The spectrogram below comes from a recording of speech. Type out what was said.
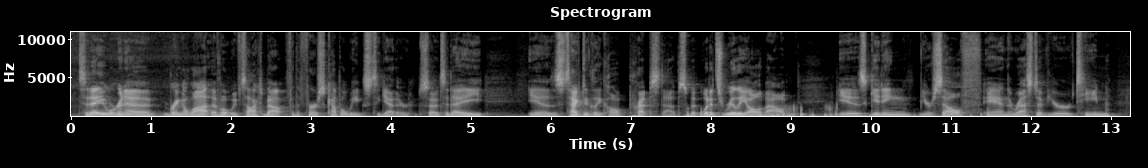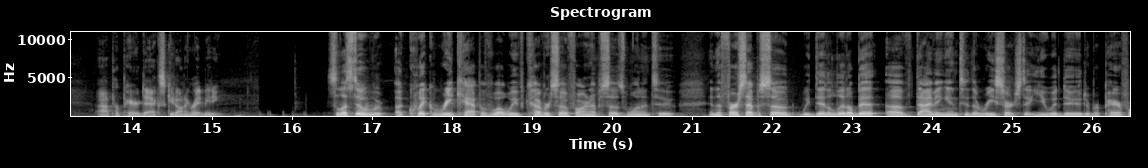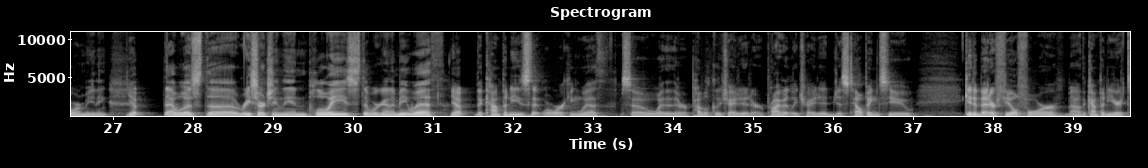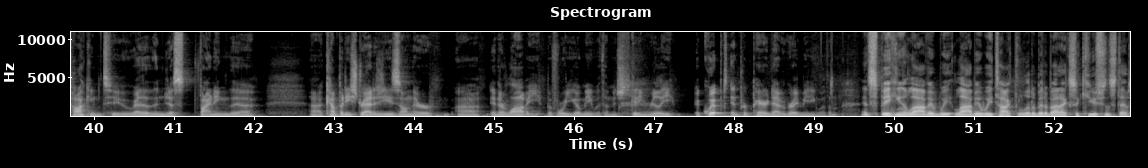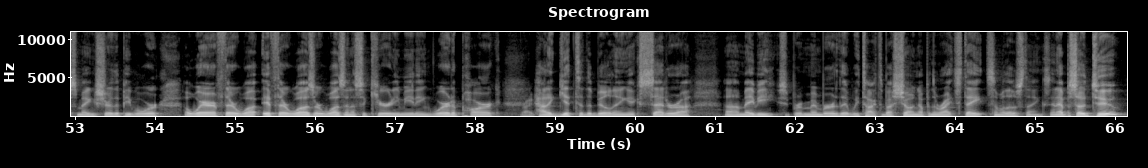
Today we're going to bring a lot of what we've talked about for the first couple weeks together. So today is technically called prep steps, but what it's really all about is getting yourself and the rest of your team uh, prepared to execute on a great meeting. So, let's do a quick recap of what we've covered so far in episodes one and two. In the first episode, we did a little bit of diving into the research that you would do to prepare for a meeting. Yep. That was the researching the employees that we're going to meet with. Yep, the companies that we're working with. So whether they're publicly traded or privately traded, just helping to get a better feel for uh, the company you're talking to, rather than just finding the uh, company strategies on their uh, in their lobby before you go meet with them. It's just getting really equipped and prepared to have a great meeting with them. And speaking of lobby, we lobby we talked a little bit about execution steps, making sure that people were aware if there was if there was or wasn't a security meeting, where to park, Right. how to get to the building, etc. Uh, maybe remember that we talked about showing up in the right state, some of those things. In episode two,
